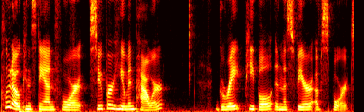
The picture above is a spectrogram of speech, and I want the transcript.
Pluto can stand for superhuman power, great people in the sphere of sport,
